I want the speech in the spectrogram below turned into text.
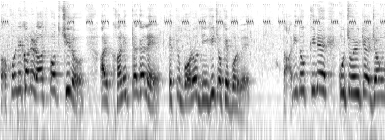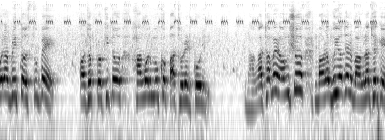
তখন এখানে রাজপথ ছিল আর খানিকটা গেলে একটু বড় দিঘি চোখে পড়বে। তারই দক্ষিণে কুচো ইটের জঙ্গলাবৃত স্তূপে অধপ্রকৃত হাঙরমুখ পাথরের কড়ি। ভাঙা থামের অংশ বড় ভূঁইয়াদের বাংলা থেকে।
